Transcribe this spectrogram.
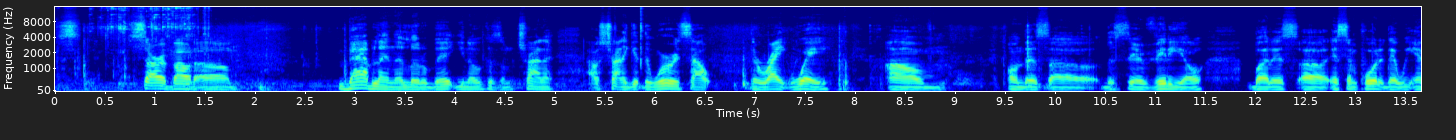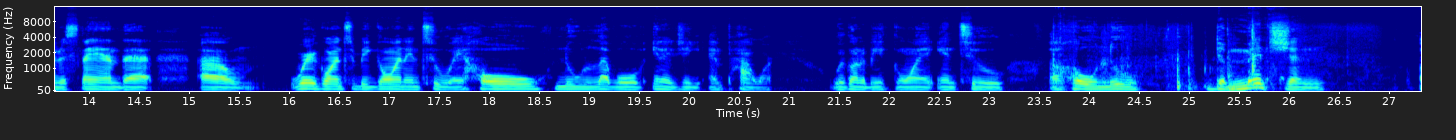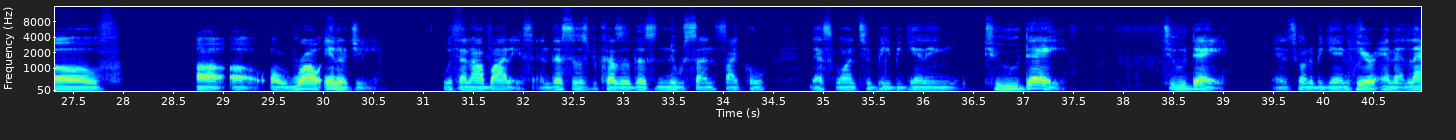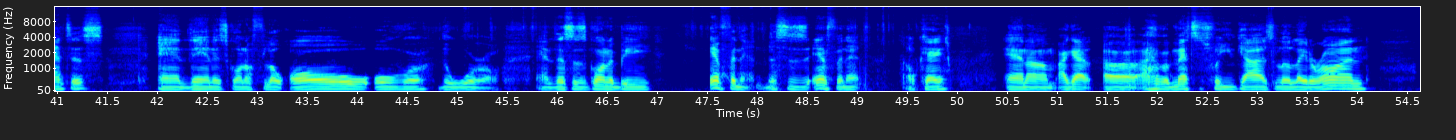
sorry about um, babbling a little bit you know because i'm trying to i was trying to get the words out the right way um, on this uh this their video. But it's uh it's important that we understand that um we're going to be going into a whole new level of energy and power. We're going to be going into a whole new dimension of uh, uh, uh, raw energy within our bodies. And this is because of this new sun cycle that's going to be beginning today. Today. And it's going to begin here in Atlantis. And then it's going to flow all over the world. And this is going to be infinite. This is infinite. Okay. And um, I got uh, I have a message for you guys a little later on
